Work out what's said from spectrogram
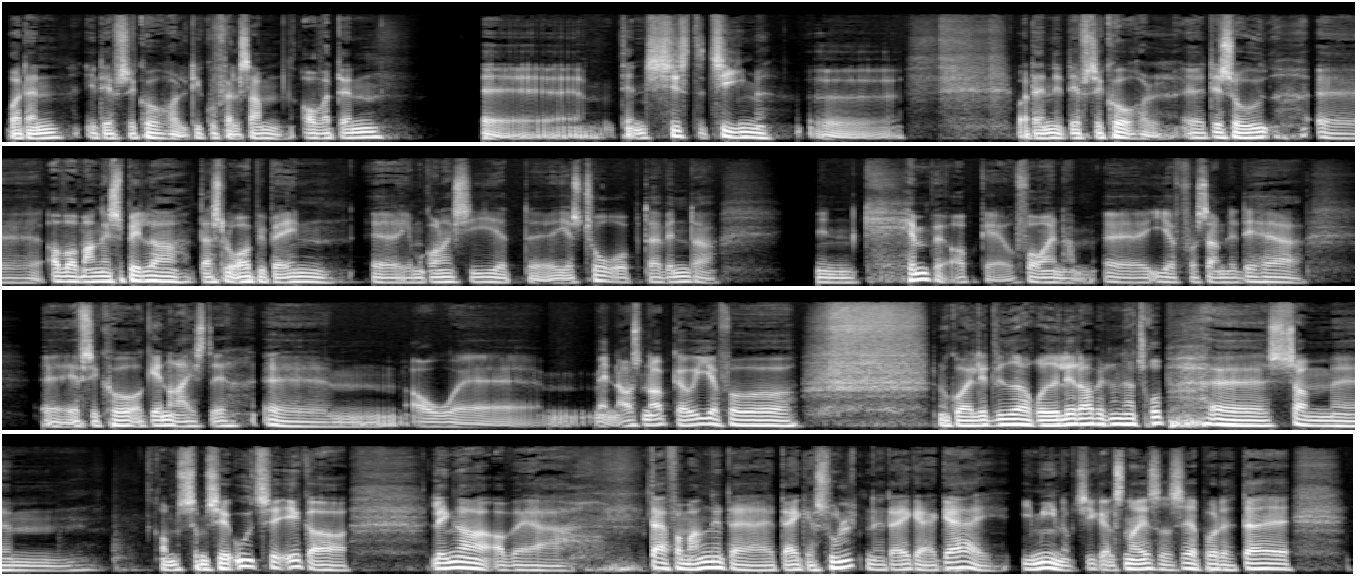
hvordan et FCK-hold de kunne falde sammen, og hvordan øh, den sidste time, øh, hvordan et FCK-hold øh, det så ud, øh, og hvor mange spillere, der slog op i banen. Øh, jeg må godt nok sige, at øh, Jes Torup, der venter en kæmpe opgave foran ham øh, i at få samlet det her øh, FCK og genrejse det. Øh, og, øh, men også en opgave i at få, nu går jeg lidt videre og rydde lidt op i den her trup, øh, som, øh, om, som ser ud til ikke at længere at være der er for mange, der, der ikke er sultne, der ikke er gærige i, i min optik. Altså når jeg sidder og ser på det, der,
